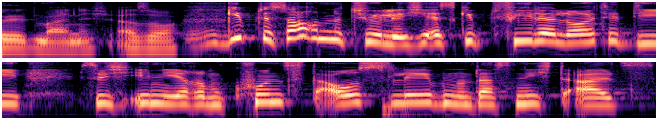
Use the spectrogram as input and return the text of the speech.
Bild meine ich. Also gibt es auch natürlich. Es gibt viele Leute, die sich in ihrem Kunst ausleben und das nicht als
